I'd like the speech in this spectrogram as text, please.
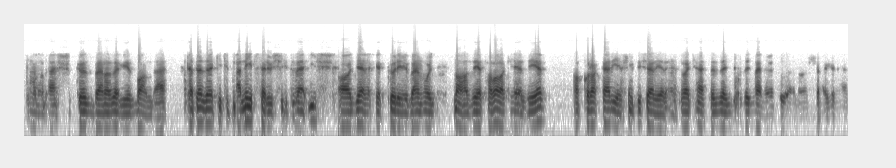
támadás közben az egész bandát. Tehát ezzel kicsit már népszerűsítve is a gyerekek körében, hogy na azért, ha valaki ezért, akkor akár ilyesmit is elérhet, vagy hát ez egy, ez egy menő tulajdonság lehet.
